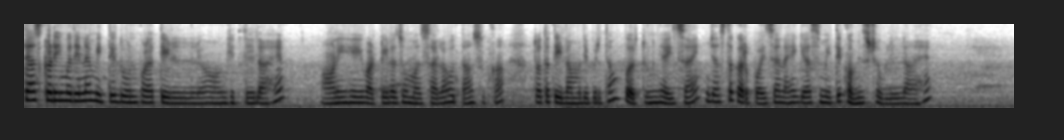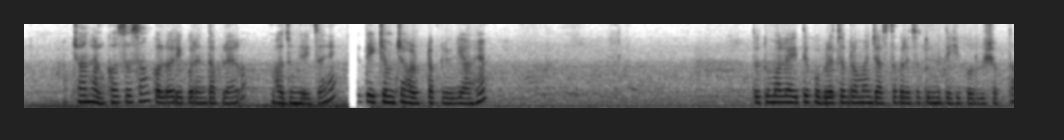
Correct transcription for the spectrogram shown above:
त्याच कढईमध्ये ना मी ते दोन पळा तेल घेतलेलं आहे. आणि हे वाटेला जो मसाला होता सुका तो आता तेलामध्ये प्रथम परतून घ्यायचा आहे. जास्त करपायचा नाही गॅस मी ते कमीच ठेवलेला आहे. छान हलकासा असा कलर येईपर्यंत आपल्याला भाजून घ्यायचा आहे. ते एक चमचा हळद टाकलेली आहे. तर तुम्हाला इथे खोबऱ्याचं प्रमाण जास्त करायचं तुम्ही तेही करू शकता.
